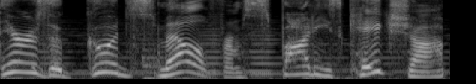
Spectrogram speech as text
There's a good smell from Spotty's cake shop.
